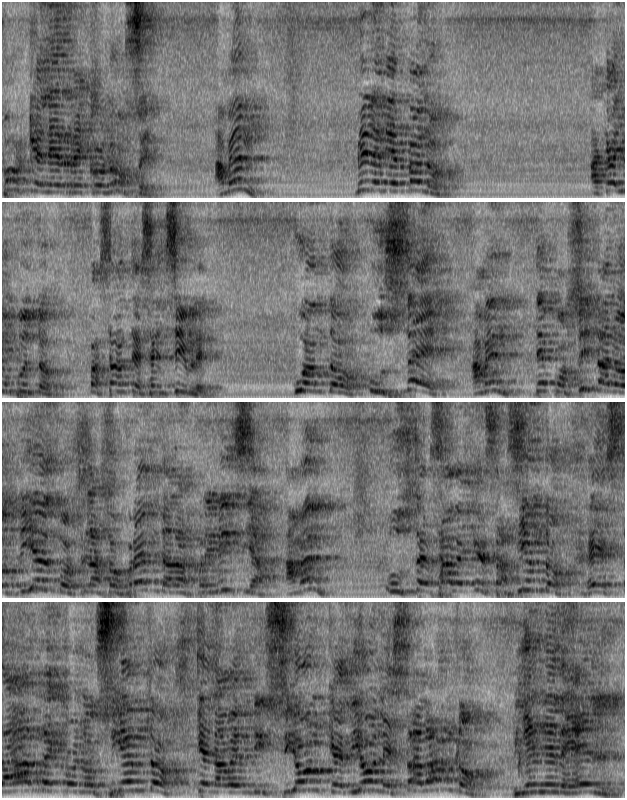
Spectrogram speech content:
Porque le reconoce. Amén. Mire mi hermano, acá hay un punto bastante sensible. Cuando usted, amén, deposita los diezmos, las ofrendas, las primicias, amén. Usted sabe qué está haciendo. Está reconociendo que la bendición que Dios le está dando viene de Él.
